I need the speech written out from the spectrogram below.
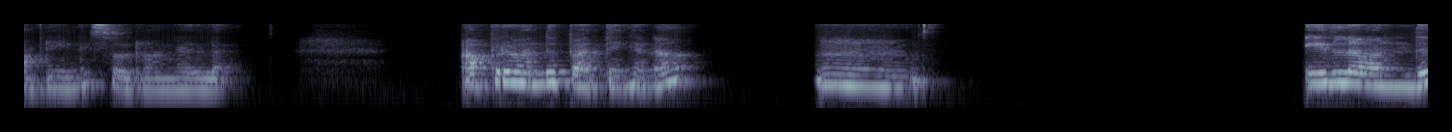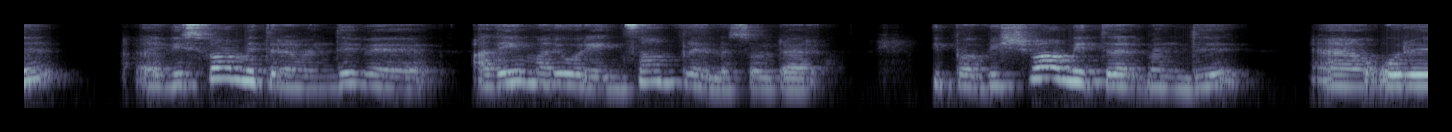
அப்படின்னு சொல்றாங்க இதுல. அப்புறம் வந்து பாத்தீங்கன்னா உம் இதுல வந்து விஸ்வாமித்திரர் வந்து அதே மாதிரி ஒரு எக்ஸாம்பிள் இதுல சொல்றாரு. இப்ப விஸ்வாமித்திரர் வந்து ஒரு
